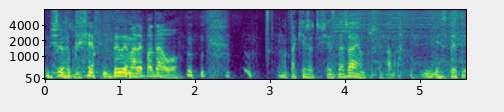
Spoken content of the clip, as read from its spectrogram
Myślę, że Byłem, ale padało. no, takie rzeczy się zdarzają, proszę pana. Niestety.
